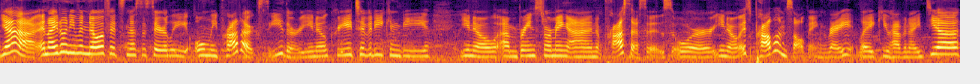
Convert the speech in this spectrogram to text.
Yeah, and I don't even know if it's necessarily only products either. You know, creativity can be, you know, um, brainstorming on processes or, you know, it's problem solving, right? Like you have an idea,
